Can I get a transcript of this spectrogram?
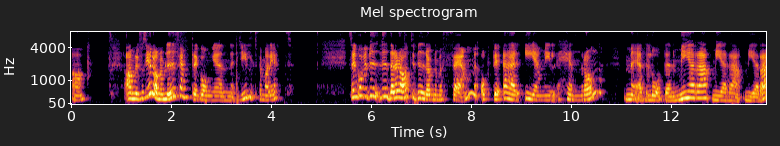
Ja. ja, men vi får se då om det blir femte gången gilt för Mariette. Sen går vi vidare då till bidrag nummer fem och det är Emil Henron med låten Mera, Mera, Mera.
